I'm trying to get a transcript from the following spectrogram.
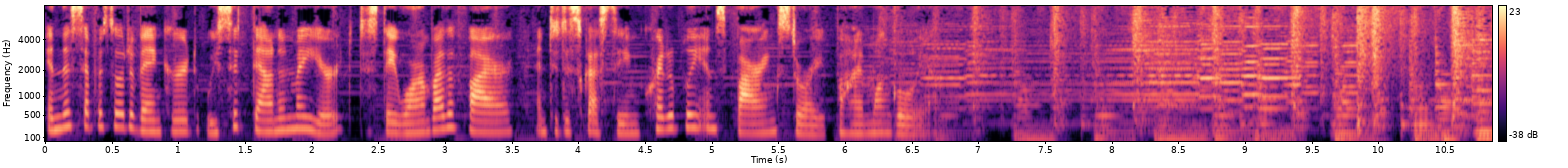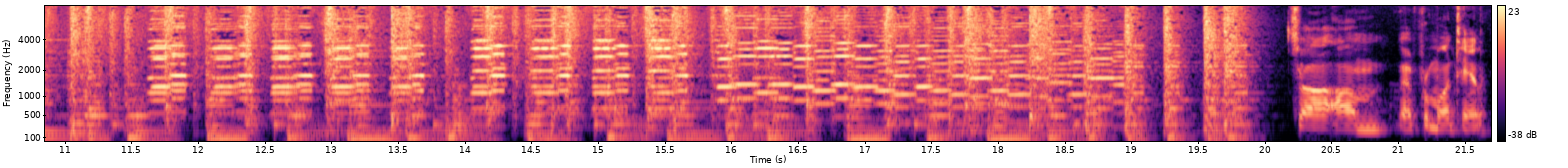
In this episode of Anchored, we sit down in my yurt to stay warm by the fire and to discuss the incredibly inspiring story behind Mongolia. I'm from Montana.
